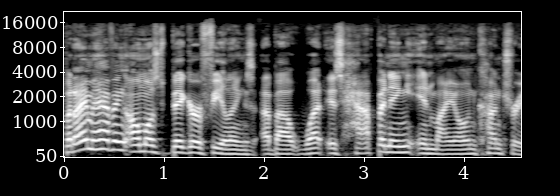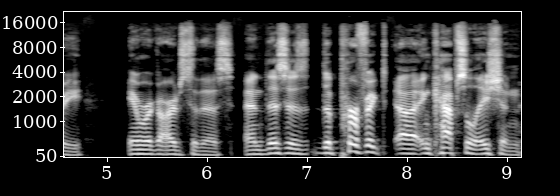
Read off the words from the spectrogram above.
but I'm having almost bigger feelings about what is happening in my own country in regards to this. And this is the perfect uh, encapsulation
